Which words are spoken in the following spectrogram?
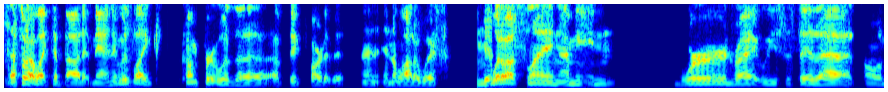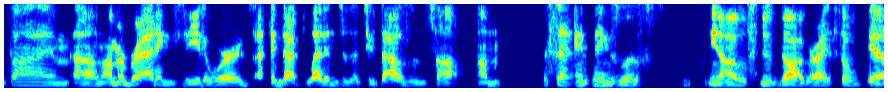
That's what I liked about it, man. It was like comfort was a, a big part of it in, in a lot of ways. Yeah. What about slang? I mean, word, right? We used to say that all the time. Um, I remember adding Z to words. I think that bled into the 2000s. Some the saying things was, you know, I was Snoop Dogg, right? So Yeah.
